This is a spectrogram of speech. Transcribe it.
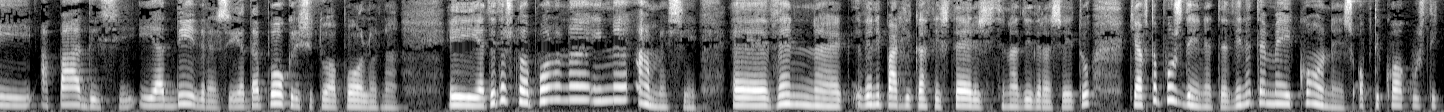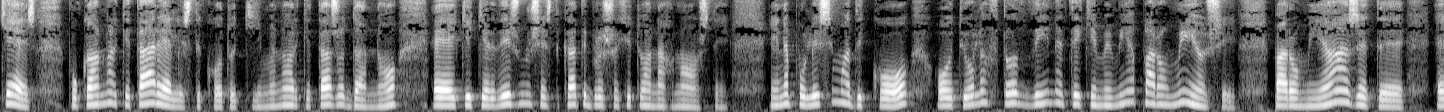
η απάντηση, η αντίδραση, η ανταπόκριση του Απόλλωνα. Η αντίδραση του Απόλλωνα είναι άμεση. Ε, δεν, ε, δεν υπάρχει καθυστέρηση στην αντίδρασή του και αυτό πώς δίνεται; Δίνεται με εικόνες, οπτικοακουστικές που κάνουν αρκετά ρεαλιστικό το κείμενο, αρκετά ζωντανό ε, και κερδίζουν ουσιαστικά την προσοχή του αναγνώστη. Είναι πολύ σημαντικό ότι όλο αυτό δίνεται και με μία παρομοίωση. Παρομοιάζεται ε,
